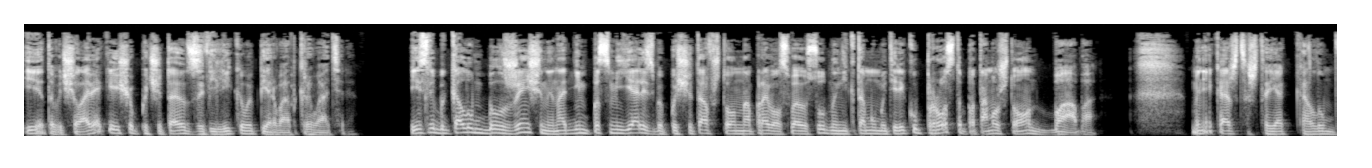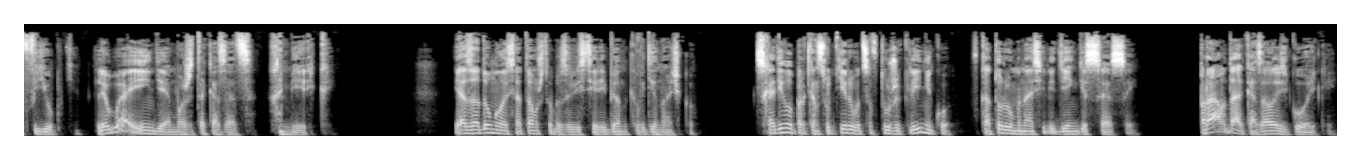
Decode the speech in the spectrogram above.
И этого человека еще почитают за великого первооткрывателя. Если бы Колумб был женщиной, над ним посмеялись бы, посчитав, что он направил свое судно не к тому материку просто потому, что он баба. Мне кажется, что я Колумб в юбке. Любая Индия может оказаться Америкой я задумалась о том, чтобы завести ребенка в одиночку. Сходила проконсультироваться в ту же клинику, в которую мы носили деньги с Эссой. Правда оказалась горькой.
